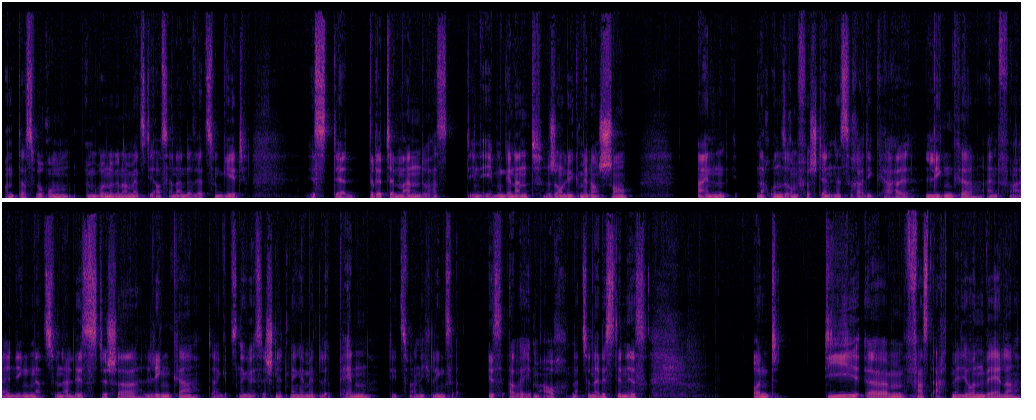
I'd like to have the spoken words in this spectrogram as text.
und das, worum im Grunde genommen jetzt die Auseinandersetzung geht, ist der dritte Mann, du hast ihn eben genannt, Jean-Luc Mélenchon, ein nach unserem Verständnis radikal linker, ein vor allen Dingen nationalistischer Linker. Da gibt es eine gewisse Schnittmenge mit Le Pen, die zwar nicht links ist, aber eben auch Nationalistin ist. Und die ähm, fast acht Millionen Wähler,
